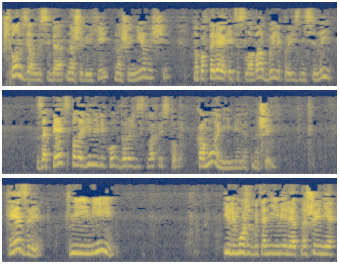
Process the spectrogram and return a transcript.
что Он взял на себя наши грехи, наши немощи. Но, повторяю, эти слова были произнесены за пять с половиной веков до Рождества Христова кому они имели отношение? К Эзре, к Неемии? Или, может быть, они имели отношение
